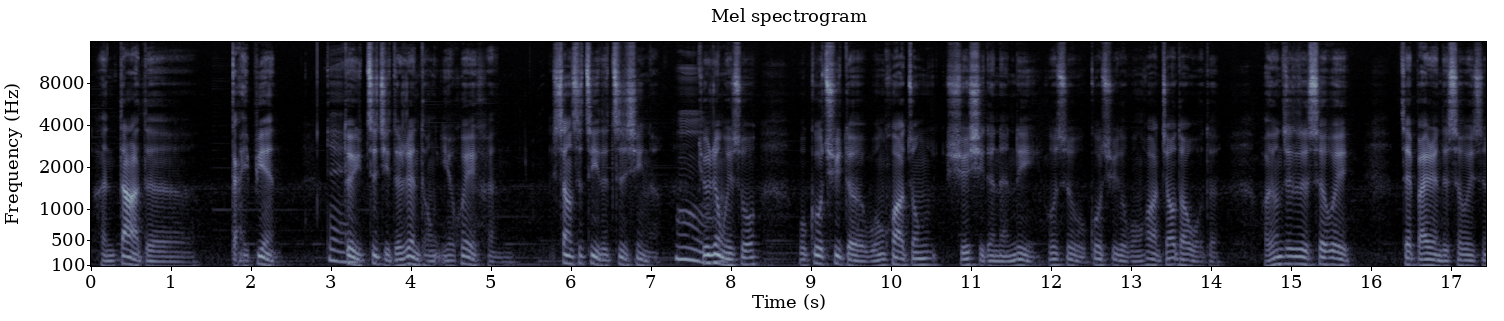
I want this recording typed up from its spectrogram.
很大的改变。对，对自己的认同也会很丧失自己的自信了。嗯，就认为说我过去的文化中学习的能力，或是我过去的文化教导我的，好像这个社会在白人的社会是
